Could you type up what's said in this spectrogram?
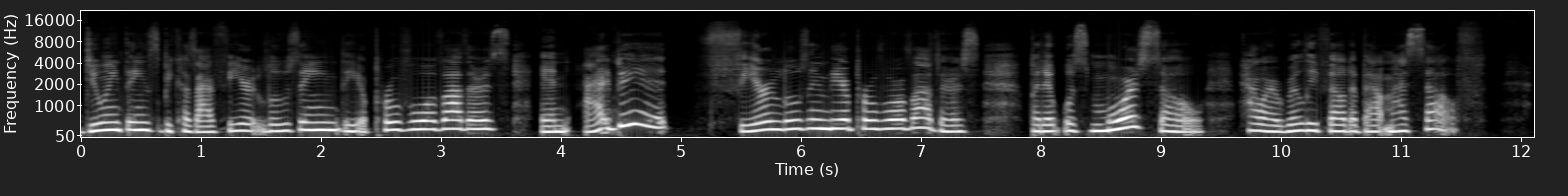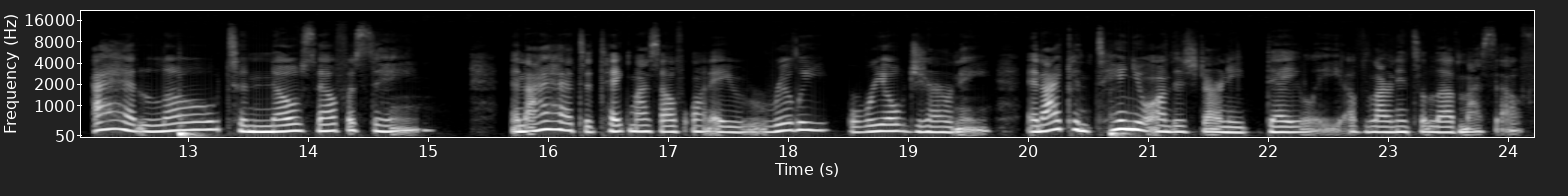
doing things because I feared losing the approval of others. And I did fear losing the approval of others, but it was more so how I really felt about myself. I had low to no self esteem. And I had to take myself on a really real journey. And I continue on this journey daily of learning to love myself.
